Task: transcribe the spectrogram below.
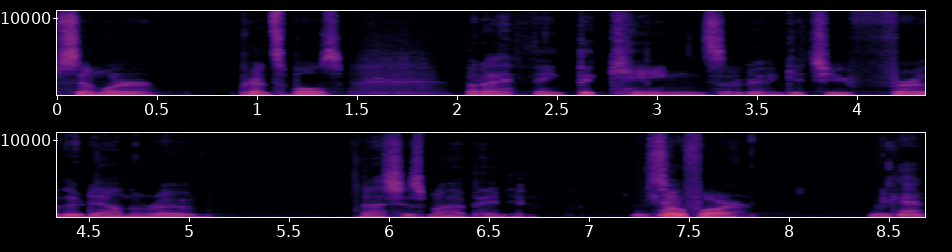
similar principles, but I think the kings are going to get you further down the road. That's just my opinion so far. Okay.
